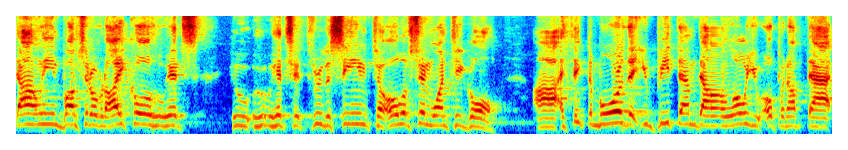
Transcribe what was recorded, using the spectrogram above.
Dahlin bumps it over to Eichel, who hits who, who hits it through the seam to Olofsson, one T goal. Uh, I think the more that you beat them down low, you open up that,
